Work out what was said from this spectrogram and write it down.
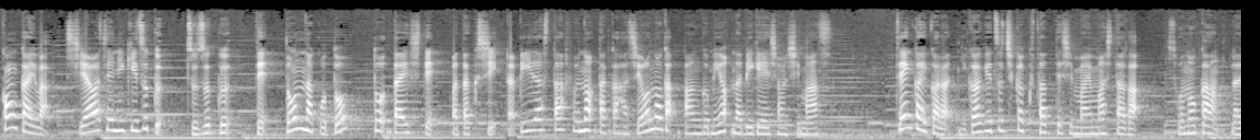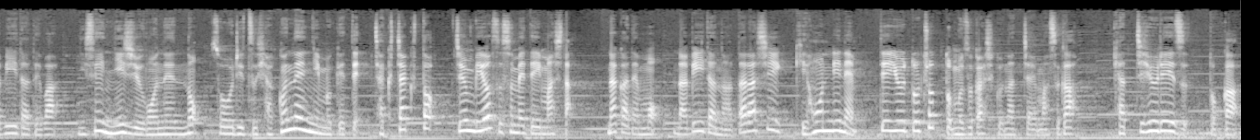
今回は幸せに気づく続くってどんなこと？と題して私ラビーダスタッフの高橋小野が番組をナビゲーションします。前回から2ヶ月近く経ってしまいましたがその間ラビーダでは2025年の創立100年に向けて着々と準備を進めていました。中でもラビーダの新しい基本理念っていうとちょっと難しくなっちゃいますがキャッチフレーズとか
